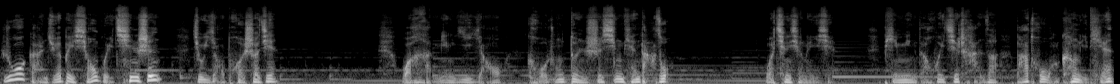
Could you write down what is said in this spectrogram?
如果感觉被小鬼亲身，就咬破舌尖。我狠命一咬，口中顿时腥甜大作。我清醒了一些，拼命地挥起铲子，把土往坑里填。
